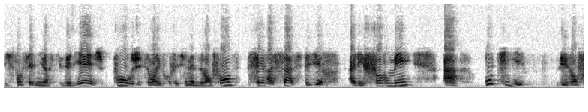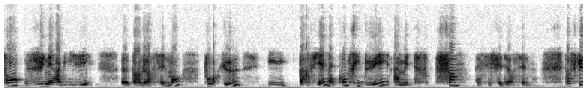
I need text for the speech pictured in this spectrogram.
dispensé à l'Université de Liège, pour justement les professionnels de l'enfance, sert à ça, c'est-à-dire à les former, à outiller des enfants vulnérabilisés euh, par le harcèlement pour qu'ils parviennent à contribuer à mettre fin à ces faits de harcèlement. Parce que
